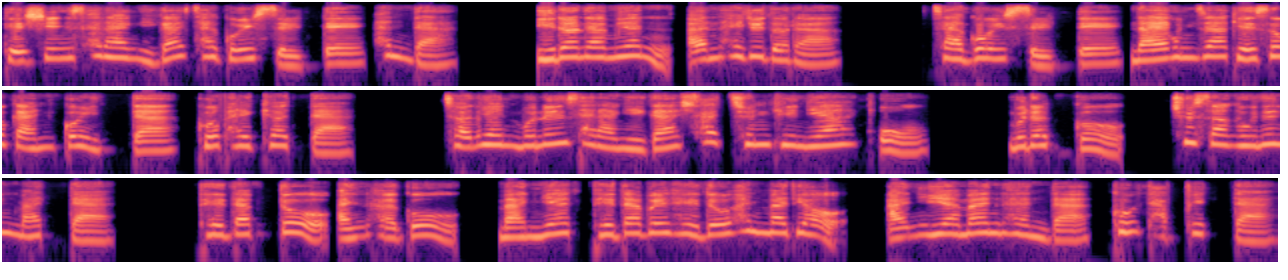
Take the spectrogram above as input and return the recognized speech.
대신 사랑이가 자고 있을 때 한다. 일어나면 안 해주더라. 자고 있을 때 나 혼자 계속 안고 있다 고 밝혔다. 전현무는 사랑이가 사춘기냐? 오. 물었고 추성훈은 맞다. 대답도 안 하고 만약 대답을 해도 한마디어 아니야만 한다 고 답했다.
